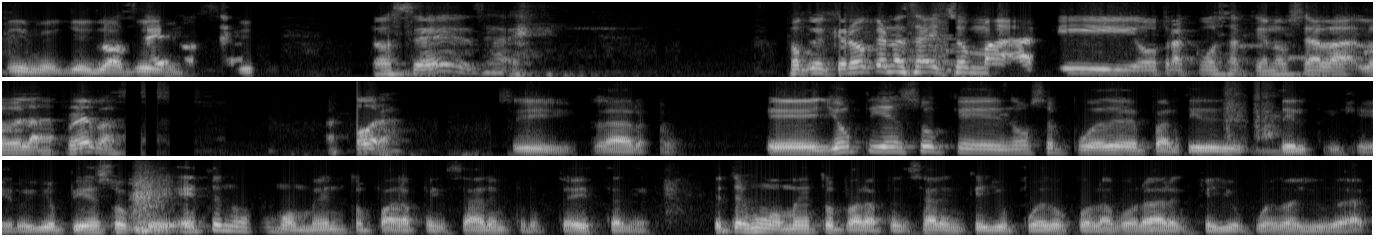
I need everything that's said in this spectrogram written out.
dime, ya, no dime. Sé, no sé, no sé Porque creo que no se ha hecho más aquí otra cosa que no sea lo de las pruebas. Ahora. Sí, claro. Eh, yo pienso que no se puede partir del ligero. Yo pienso que este no es un momento para pensar en protestas. Este es un momento para pensar en qué yo puedo colaborar, en qué yo puedo ayudar.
